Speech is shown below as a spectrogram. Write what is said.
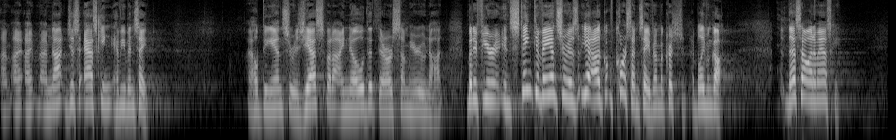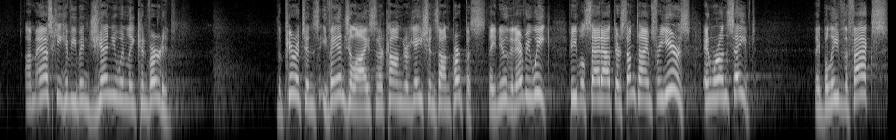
I'm, I, I'm not just asking, have you been saved? I hope the answer is yes, but I know that there are some here who not. But if your instinctive answer is, yeah, of course I'm saved, I'm a Christian, I believe in God. That's not what I'm asking. I'm asking, have you been genuinely converted? The Puritans evangelized their congregations on purpose. They knew that every week people sat out there sometimes for years and were unsaved. They believed the facts,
